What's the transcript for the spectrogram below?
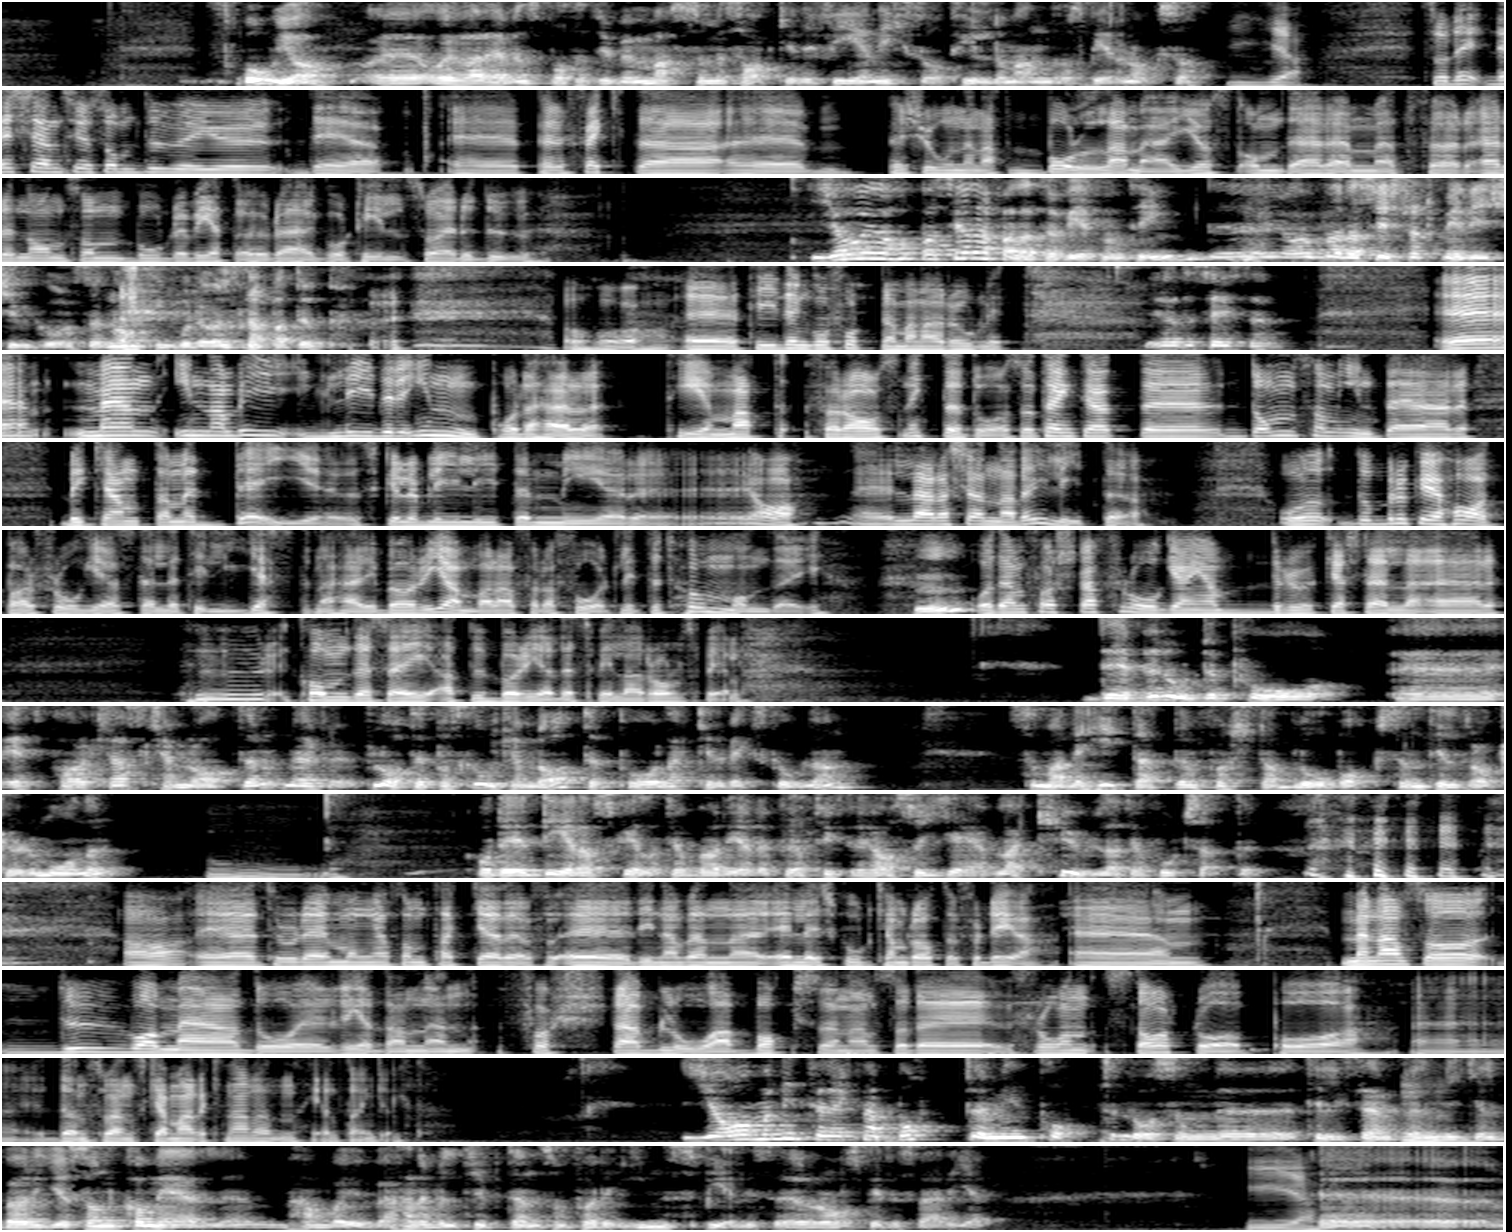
Oh ja, eh, och jag har även spottat ur med massor med saker i Fenix och till de andra spelen också. Ja. Så det, det känns ju som du är ju det eh, perfekta eh, personen att bolla med just om det här ämnet. För är det någon som borde veta hur det här går till så är det du. Ja, jag hoppas i alla fall att jag vet någonting. Jag har bara sysslat med det i 20 år, så någonting borde jag väl snappat upp. Oh, eh, tiden går fort när man har roligt. Ja, det sägs det. Eh, men innan vi glider in på det här temat för avsnittet då, så tänkte jag att eh, de som inte är bekanta med dig skulle bli lite mer, eh, ja, eh, lära känna dig lite. Och då brukar jag ha ett par frågor jag ställer till gästerna här i början bara för att få ett litet hum om dig. Mm. Och den första frågan jag brukar ställa är Hur kom det sig att du började spela rollspel? Det berodde på eh, ett par klasskamrater, nej förlåt, ett par skolkamrater på Lackarebäcksskolan. Som hade hittat den första blå boxen till Drakar och Demoner. Mm. Och det är deras fel att jag började för jag tyckte det här var så jävla kul att jag fortsatte. ja, jag tror det är många som tackar eh, dina vänner eller skolkamrater för det. Eh, men alltså, du var med då redan den första blåa boxen, alltså det från start då på eh, den svenska marknaden helt enkelt. Ja, om man inte räknar bort min Potter då som eh, till exempel mm. Mikael Börjesson kom med. Han, var ju, han är väl typ den som förde in spel i, rollspel i Sverige. Ja. Eh,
